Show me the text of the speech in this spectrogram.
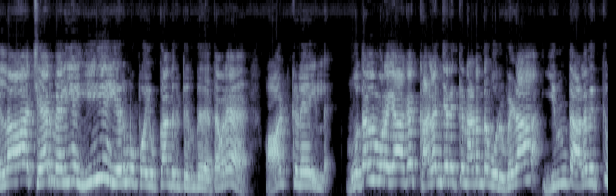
எல்லா சேர் மேலேயும் ஈயும் எறும்பு போய் உட்கார்ந்துக்கிட்டு இருந்ததே தவிர ஆட்களே இல்லை. முதல் முறையாக கலைஞருக்கு நடந்த ஒரு விழா இந்த அளவிற்கு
